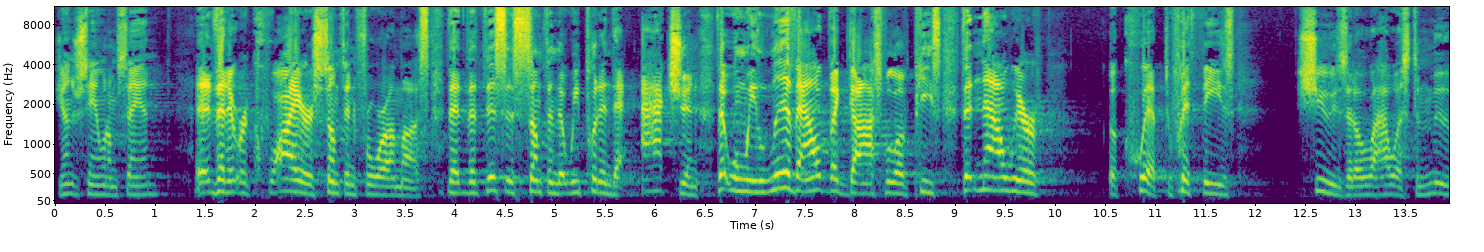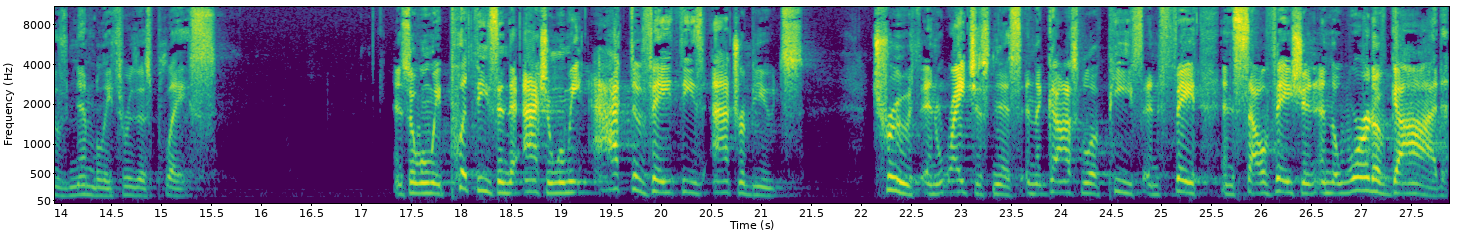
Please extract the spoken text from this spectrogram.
Do you understand what I'm saying? Uh, that it requires something from us. That, that this is something that we put into action. That when we live out the gospel of peace, that now we're equipped with these shoes that allow us to move nimbly through this place. And so when we put these into action, when we activate these attributes, truth and righteousness and the gospel of peace and faith and salvation and the word of God,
